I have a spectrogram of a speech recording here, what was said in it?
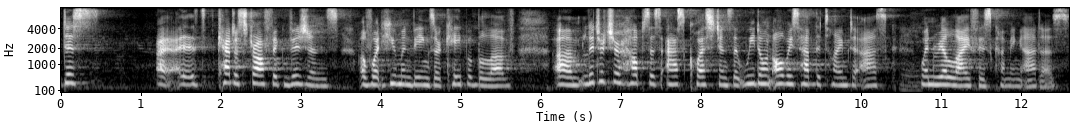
dis uh, catastrophic visions of what human beings are capable of. Um, literature helps us ask questions that we don't always have the time to ask when real life is coming at us.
